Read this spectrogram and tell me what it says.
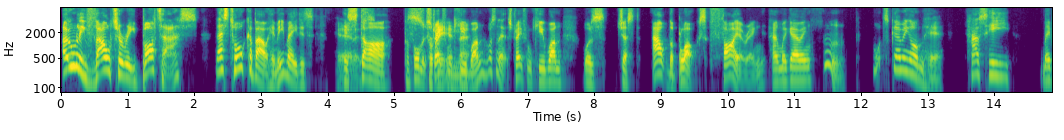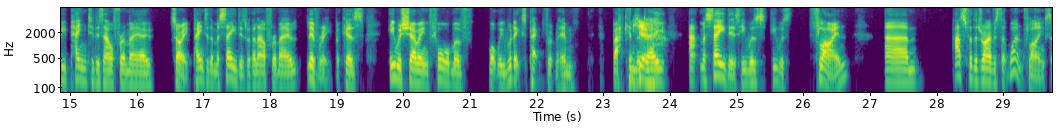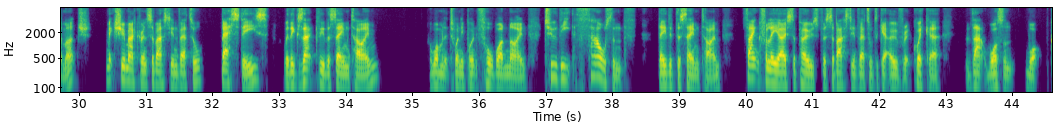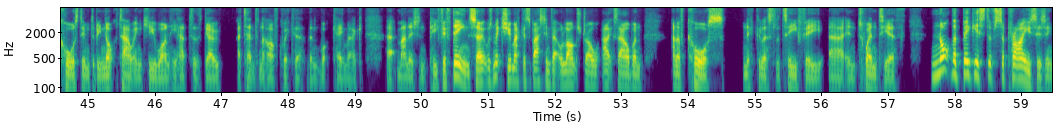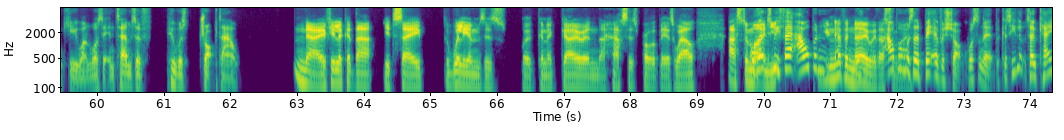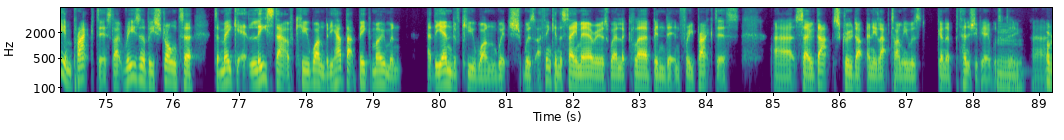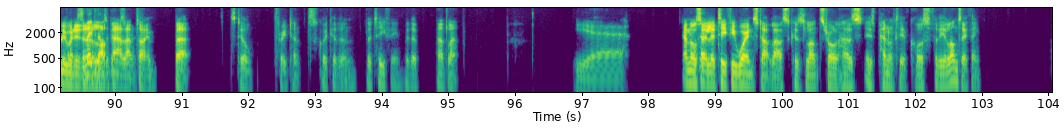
Only Valtteri Bottas. Let's talk about him. He made his yeah, his star performance straight, straight from Q1, there. wasn't it? Straight from Q1 was just out the blocks firing. And we're going, hmm, what's going on here? Has he maybe painted his Alfa Romeo, sorry, painted a Mercedes with an Alfa Romeo livery? Because he was showing form of what we would expect from him back in the yeah. day at Mercedes. He was he was flying. Um, as for the drivers that weren't flying so much, Mick Schumacher and Sebastian Vettel, besties with exactly the same time one minute 20.419 to the thousandth. They did the same time. Thankfully, I suppose, for Sebastian Vettel to get over it quicker, that wasn't what caused him to be knocked out in Q1. He had to go a tenth and a half quicker than what K Mag uh, managed in P15. So it was Mick Schumacher, Sebastian Vettel, Lance Stroll, Alex Albon, and of course, Nicholas Latifi uh, in 20th. Not the biggest of surprises in Q1, was it, in terms of who was dropped out? No, if you look at that, you'd say the Williams is we're going to go, and the Hasses probably as well. Aston Although, Martin. to be fair, Albon. You never know with Aston Albon Martin. was a bit of a shock, wasn't it? Because he looked okay in practice, like reasonably strong to to make it at least out of Q1. But he had that big moment at the end of Q1, which was, I think, in the same areas where Leclerc binned it in free practice. Uh, so that screwed up any lap time he was going to potentially be able to do. Hmm. Uh, probably would have so done a lot better lap time, but still three tenths quicker than Latifi with a bad lap. Yeah. And also, Latifi won't start last because Lance Stroll has his penalty, of course, for the Alonso thing.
